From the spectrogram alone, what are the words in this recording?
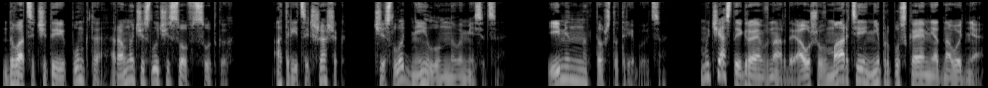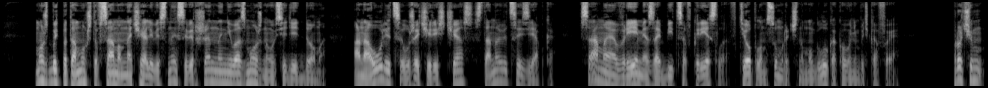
24 пункта равно числу часов в сутках, а 30 шашек — число дней лунного месяца. Именно то, что требуется. Мы часто играем в нарды, а уж в марте не пропускаем ни одного дня. Может быть, потому что в самом начале весны совершенно невозможно усидеть дома, а на улице уже через час становится зябко. Самое время забиться в кресло в теплом сумрачном углу какого-нибудь кафе. Впрочем,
